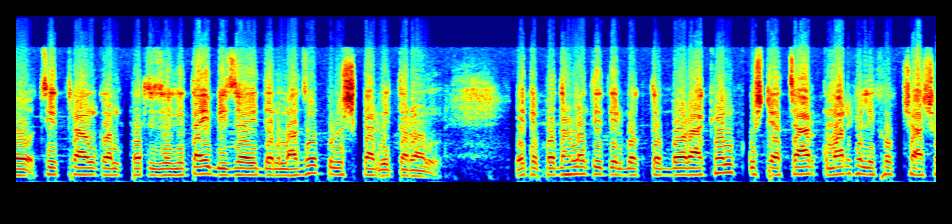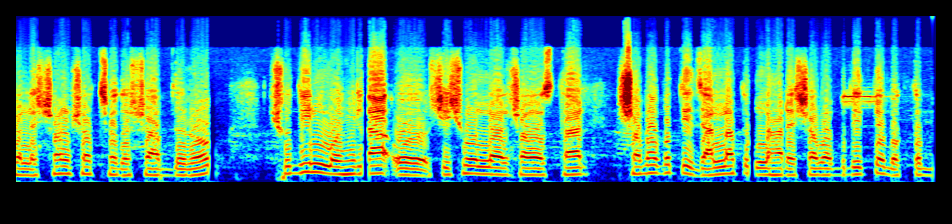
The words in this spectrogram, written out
ও চিত্রাঙ্কন প্রতিযোগিতায় বিজয়ীদের মাঝে পুরস্কার বিতরণ। এতে প্রধান অতিথির বক্তব্য রাখেন কুষ্টিয়া চার কুমারখালী খোকসা আসনের সংসদ সদস্য আব্দুর রৌফ, সুদিন মহিলা ও শিশু উন্নয়ন সংস্থার সভাপতি জান্নাতুল নাহারের সভাপতিত্বে বক্তব্য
